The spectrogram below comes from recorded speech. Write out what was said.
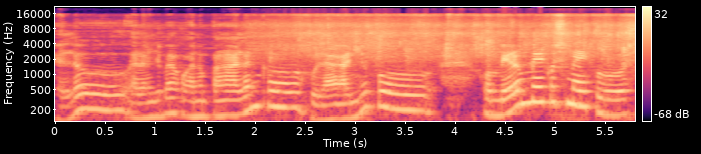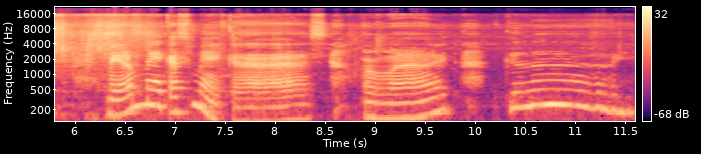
Hello, alam niyo ba kung anong pangalan ko? Hulaan niyo po. Kung merong mekos mekos, merong mekas mekas. Alright? Good.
